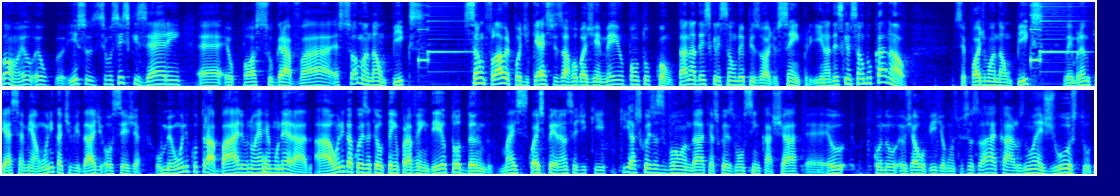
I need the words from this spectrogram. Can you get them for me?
Bom, eu, eu, isso, se vocês quiserem, é, eu posso gravar. É só mandar um pix sunflowerpodcasts.gmail.com. Tá na descrição do episódio, sempre. E na descrição do canal. Você pode mandar um pix. Lembrando que essa é a minha única atividade, ou seja, o meu único trabalho não é remunerado. A única coisa que eu tenho para vender eu tô dando, mas com a esperança de que, que as coisas vão andar, que as coisas vão se encaixar. É, eu, quando eu já ouvi de algumas pessoas, ah, Carlos, não é justo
